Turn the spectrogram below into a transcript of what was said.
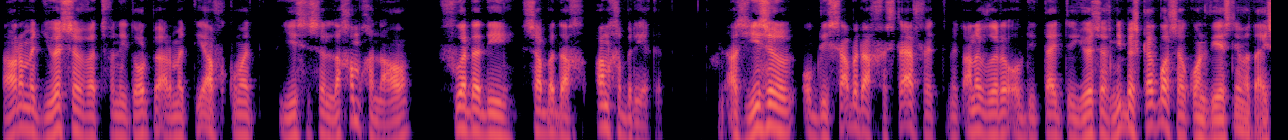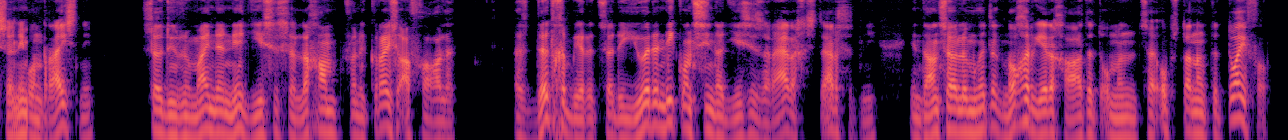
Daarom het Josef wat van die dorp Arimatea afgekom het, Jesus se liggaam genaal voordat die Sabbatdag aangebreek het. En as Jesus op die Sabbatdag gesterf het, met ander woorde op die tyd toe Josef nie beskikbaar sou kon wees nie want hy sou nie kon reis nie, sou die Romeine net Jesus se liggaam van die kruis afgehaal het as dit gebeur het, sou die Jode nie kon sien dat Jesus regtig gesterf het nie en dan sou hulle moontlik nog 'n rede gehad het om in sy opstanding te twyfel.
